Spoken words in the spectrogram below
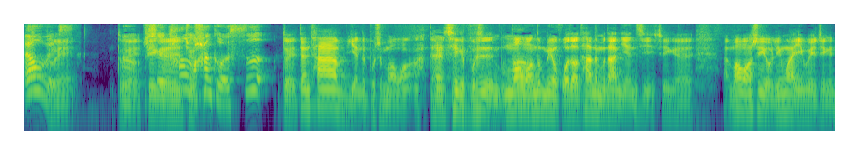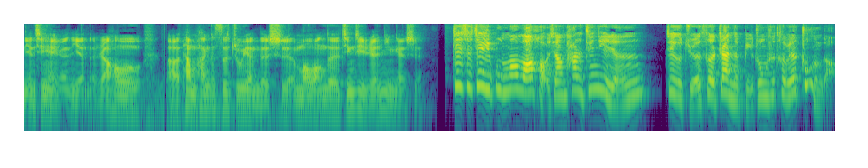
，Elvis，对，这个是汤姆汉克斯。对，但他演的不是猫王啊，但是这个不是猫王都没有活到他那么大年纪，这个啊猫王是有另外一位这个年轻演员演的，然后啊汤姆汉克斯主演的是猫王的经纪人，应该是。这是这一部猫王，好像他的经纪人这个角色占的比重是特别重的。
